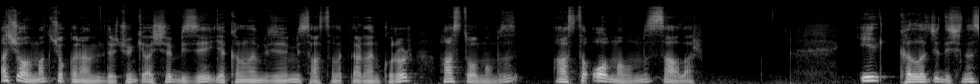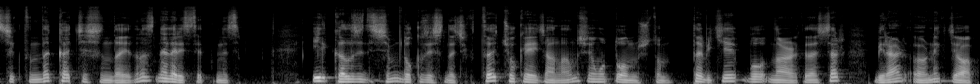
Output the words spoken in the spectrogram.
Aşı olmak çok önemlidir çünkü aşı bizi yakalanabileceğimiz hastalıklardan korur, hasta olmamızı hasta olmamamızı sağlar. İlk kalıcı dişiniz çıktığında kaç yaşındaydınız? Neler hissettiniz? İlk kalıcı dişim 9 yaşında çıktı. Çok heyecanlanmış ve mutlu olmuştum. Tabii ki bunlar arkadaşlar birer örnek cevap.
